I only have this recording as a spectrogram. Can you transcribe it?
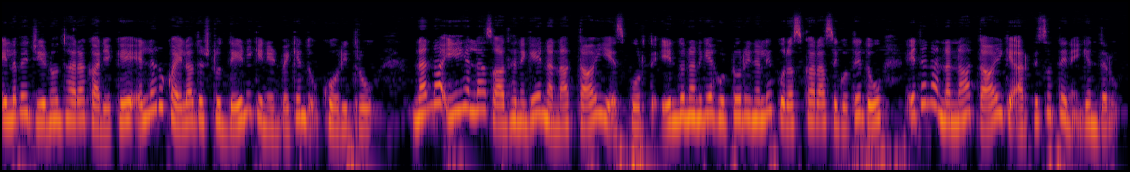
ಇಲ್ಲವೇ ಜೀರ್ಣೋದ್ಧಾರ ಕಾರ್ಯಕ್ಕೆ ಎಲ್ಲರೂ ಕೈಲಾದಷ್ಟು ದೇಣಿಗೆ ನೀಡಬೇಕೆಂದು ಕೋರಿದ್ರು. ನನ್ನ ಈ ಎಲ್ಲ ಸಾಧನೆಗೆ ನನ್ನ ತಾಯಿಯೇ ಸ್ಫೂರ್ತಿ. ಇಂದು ನನಗೆ ಹುಟ್ಟೂರಿನಲ್ಲಿ ಪುರಸ್ಕಾರ ಸಿಗುತ್ತಿದ್ದು, ಇದನ್ನು ನನ್ನ ತಾಯಿಗೆ ಅರ್ಪಿಸುತ್ತೇನೆ ಎಂದರು.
